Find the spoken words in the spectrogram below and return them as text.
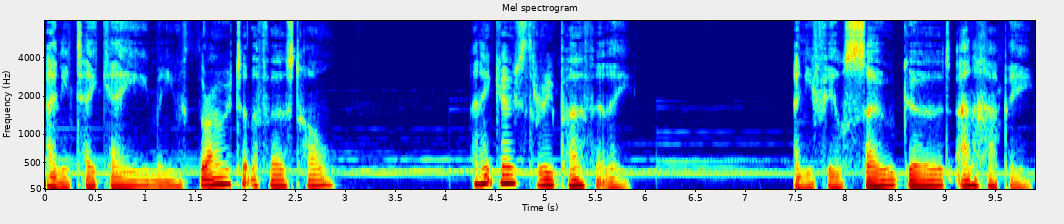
And you take aim and you throw it at the first hole, and it goes through perfectly. And you feel so good and happy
